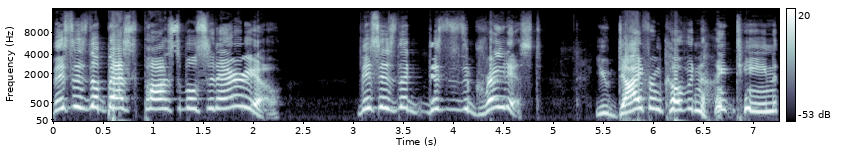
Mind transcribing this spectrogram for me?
this is the best possible scenario. This is the this is the greatest. You die from COVID-19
